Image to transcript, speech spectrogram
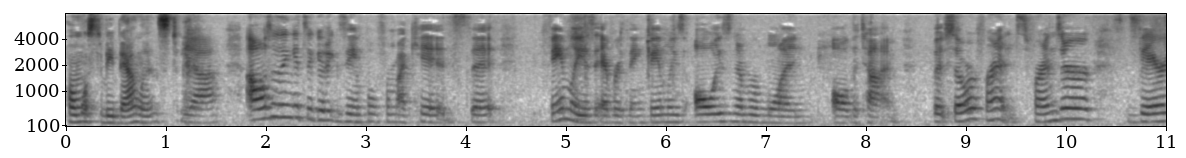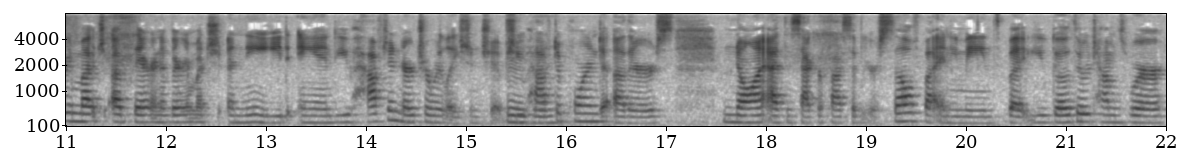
almost to be balanced. Yeah. I also think it's a good example for my kids that family is everything. Family's always number one all the time. But so are friends. Friends are very much up there and a very much a need and you have to nurture relationships. You have Mhm. to pour into others, not at the sacrifice of yourself by any means, but you go through times where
